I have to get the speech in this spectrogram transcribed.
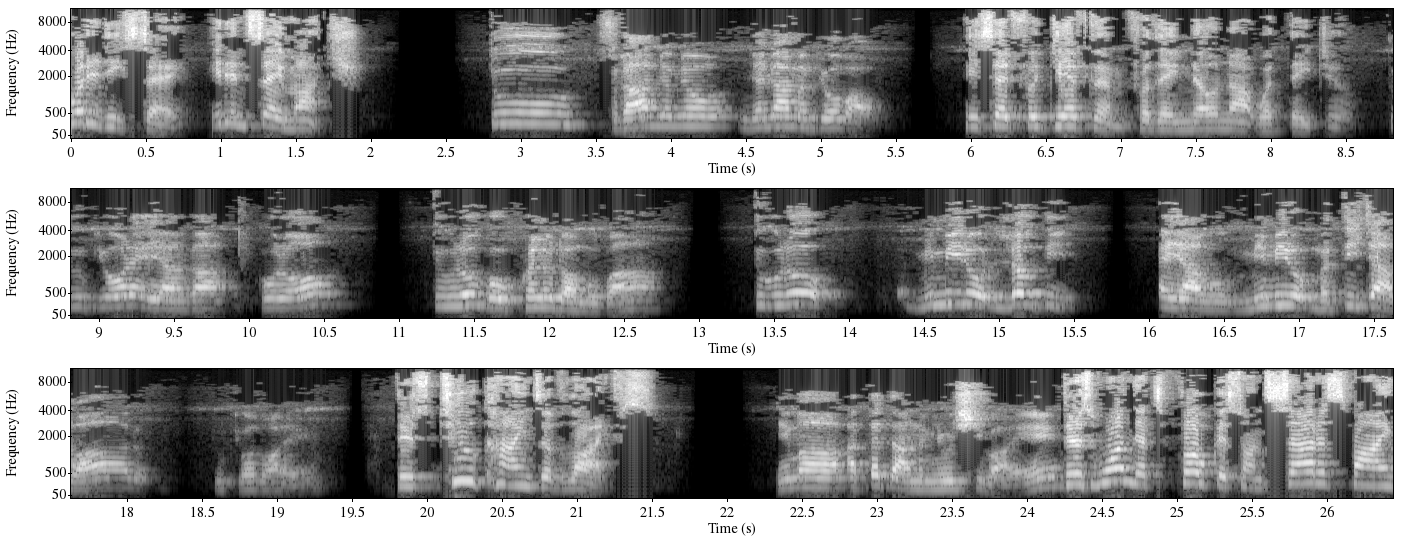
What did he say? He didn't say much. သူစကားမျိုးမျိုးများများမပြောပါဘူး He said, Forgive them, for they know not what they do. သူပြောတဲ့အရာကကိုရောသူတို့ကိုခွင့်လွှတ်တော်မူပါသူတို့ မိမိတို့လှုပ်သည့် အရာကိုမိမိတို့မသိကြပါလို့သူပြောသွားတယ် There's two kinds of lives. ဒီမှာအတ္တတာနှမျိုးရှိပါတယ် There's one that's focused on satisfying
